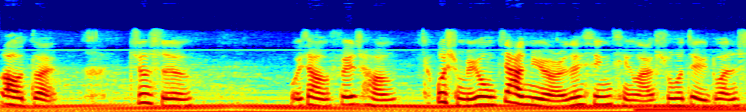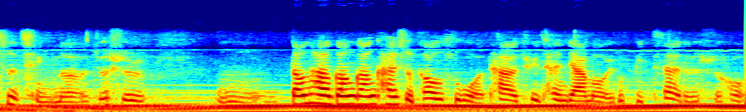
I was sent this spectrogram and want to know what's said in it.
哦，对。就是，我想非常，为什么用嫁女儿的心情来说这一段事情呢？就是，嗯，当他刚刚开始告诉我他要去参加某一个比赛的时候，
